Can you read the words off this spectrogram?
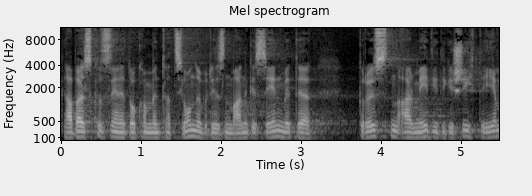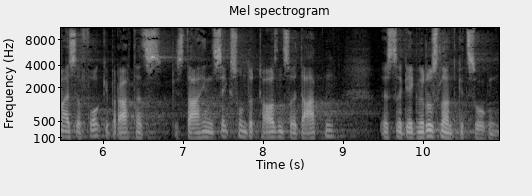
Ich habe als kurz eine Dokumentation über diesen Mann gesehen mit der größten Armee, die die Geschichte jemals hervorgebracht hat. Bis dahin 600.000 Soldaten ist er gegen Russland gezogen.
